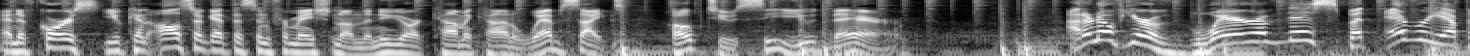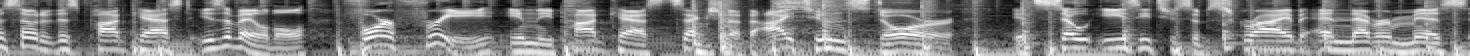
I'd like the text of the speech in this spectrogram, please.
And of course, you can also get this information on the New York Comic-Con website. Hope to see you there. I don't know if you're aware of this, but every episode of this podcast is available for free in the podcast section at the iTunes Store. It's so easy to subscribe and never miss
